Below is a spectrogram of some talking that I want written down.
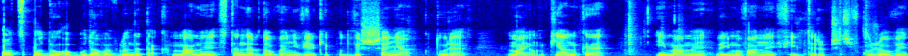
Od spodu obudowa wygląda tak. Mamy standardowe niewielkie podwyższenia, które mają piankę i mamy wyjmowany filtr przeciwkurzowy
